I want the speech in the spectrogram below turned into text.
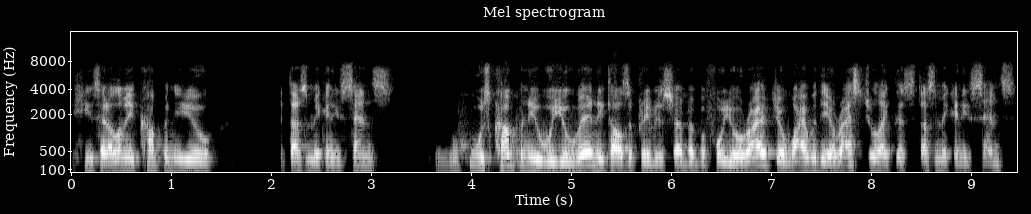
he said, oh, Let me accompany you. It doesn't make any sense. Whose company were you in? He tells the previous Rebbe, before you arrived here, why would they arrest you like this? It doesn't make any sense.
